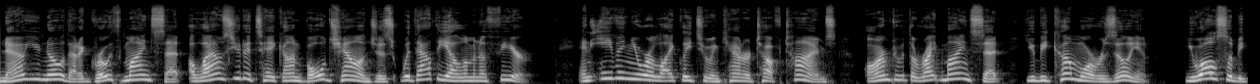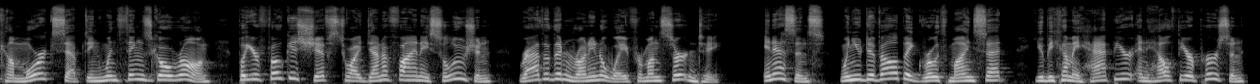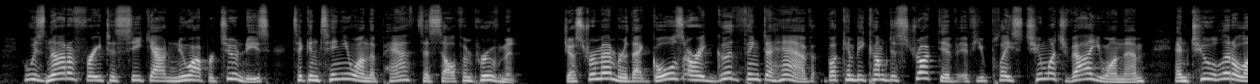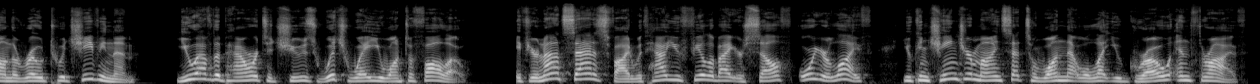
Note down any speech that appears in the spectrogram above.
Now you know that a growth mindset allows you to take on bold challenges without the element of fear. And even you are likely to encounter tough times, armed with the right mindset, you become more resilient. You also become more accepting when things go wrong, but your focus shifts to identifying a solution rather than running away from uncertainty. In essence, when you develop a growth mindset, you become a happier and healthier person who is not afraid to seek out new opportunities to continue on the path to self improvement. Just remember that goals are a good thing to have, but can become destructive if you place too much value on them and too little on the road to achieving them. You have the power to choose which way you want to follow. If you're not satisfied with how you feel about yourself or your life, you can change your mindset to one that will let you grow and thrive.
